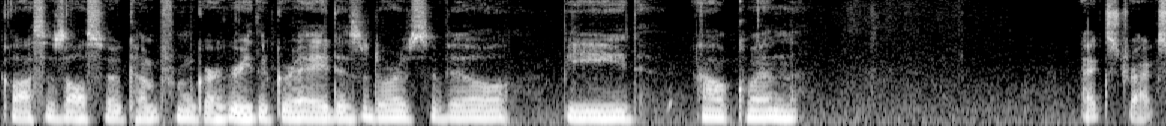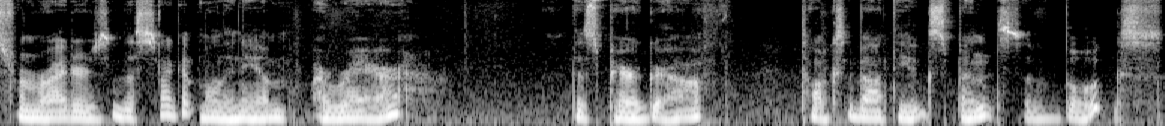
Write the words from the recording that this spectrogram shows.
Glosses also come from Gregory the Great, Isidore of Seville, Bede, Alcuin, Extracts from writers of the second millennium are rare. This paragraph talks about the expense of books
